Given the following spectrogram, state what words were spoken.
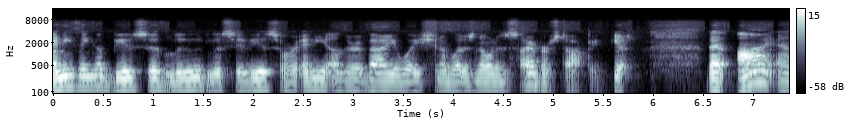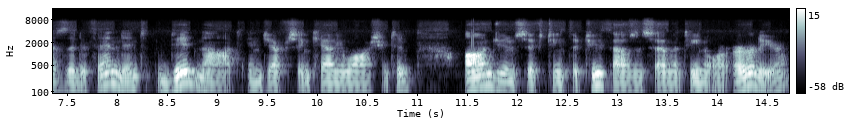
Anything abusive, lewd, lascivious, or any other evaluation of what is known as cyber stalking. Yes. That I, as the defendant, did not in Jefferson County, Washington, on June 16th of 2017 or earlier,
